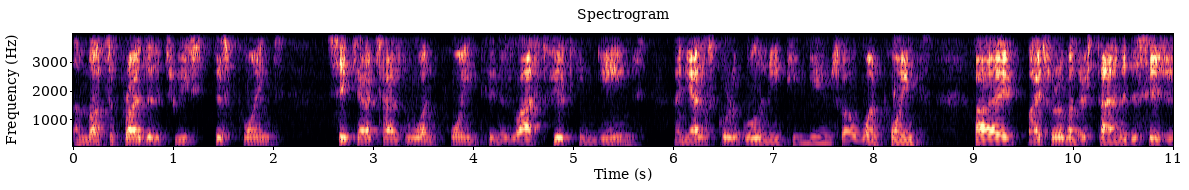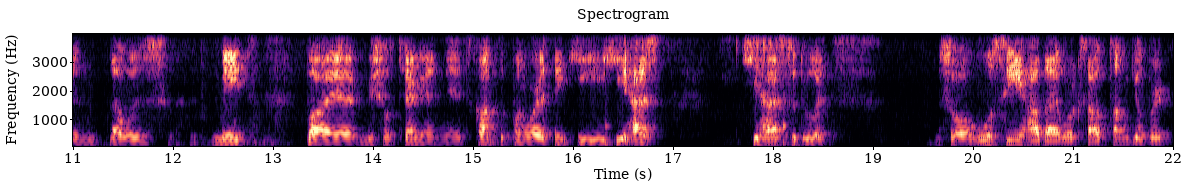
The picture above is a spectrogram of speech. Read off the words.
I'm not surprised that it's reached this point. Sekac has one point in his last 15 games, and he hasn't scored a goal in 18 games. So one point, I I sort of understand the decision that was made by uh, Michel Therrien. It's gone to the point where I think he he has he has to do it. So we'll see how that works out. Tom Gilbert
